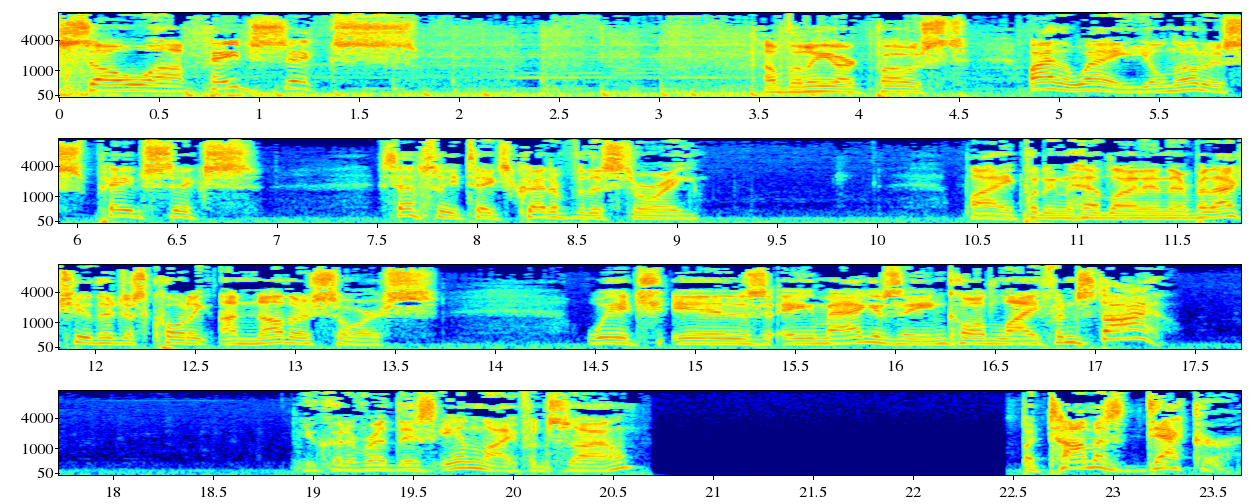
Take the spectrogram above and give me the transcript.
So, uh, page six of the New York Post. By the way, you'll notice page six essentially takes credit for this story by putting the headline in there, but actually they're just quoting another source, which is a magazine called Life and Style. You could have read this in Life and Style. But Thomas Dekker,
